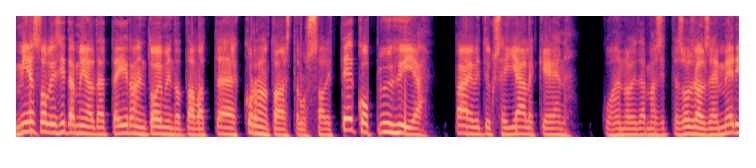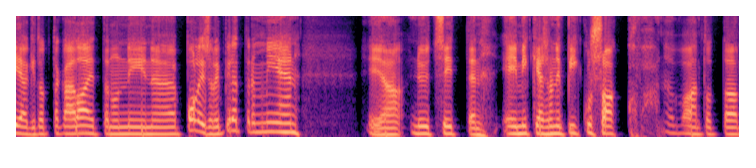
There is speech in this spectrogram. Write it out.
Mies oli sitä mieltä, että Iranin toimintatavat koronataistelussa oli tekopyhiä päivityksen jälkeen, kun hän oli tämän sitten sosiaaliseen mediaakin totta kai laittanut, niin poliisi oli pidättänyt miehen ja nyt sitten ei mikään sellainen pikku sakko, vaan, vaan tota,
